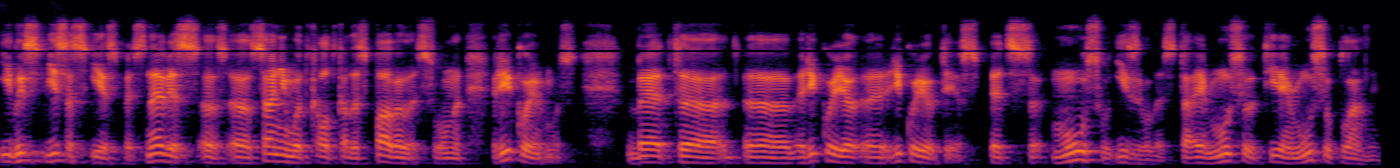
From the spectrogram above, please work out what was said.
vis, visas iespējas. Nevis uh, saņemot kaut kādas pavēles un rīkojumus, bet uh, rīkojo, rīkojoties pēc mūsu izvēles. Tā ir mūsu, tie ir mūsu plāni,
